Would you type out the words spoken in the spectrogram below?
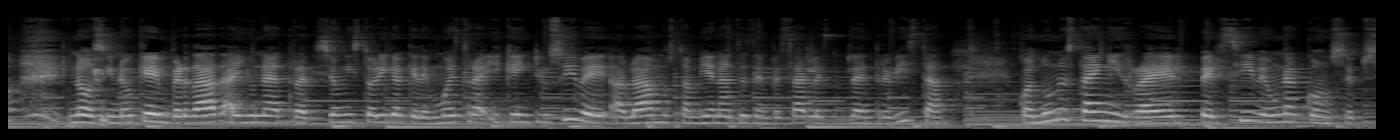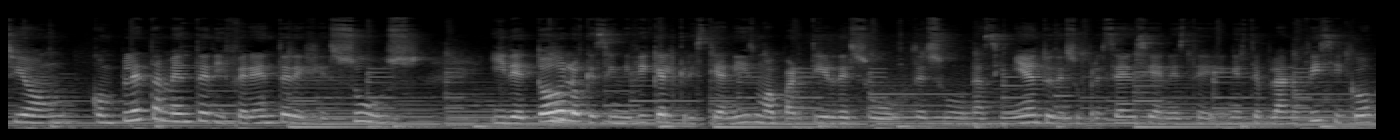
no, sino que en verdad hay una tradición histórica que demuestra y que inclusive hablábamos también antes de empezar la entrevista, cuando uno está en Israel percibe una concepción completamente diferente de Jesús, y de todo lo que significa el cristianismo a partir de su, de su nacimiento y de su presencia en este, en este plano físico,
